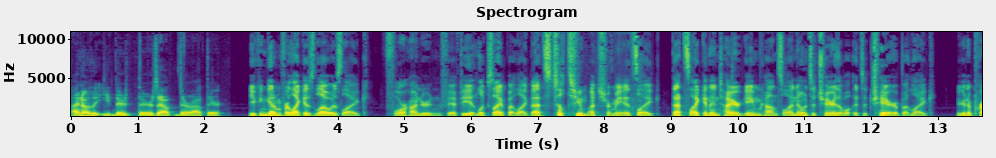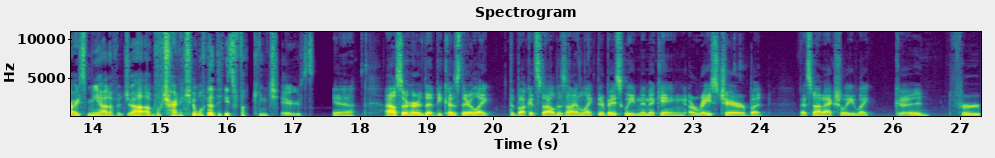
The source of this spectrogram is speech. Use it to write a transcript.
I know that you, there, there's out, they're out there. You can get them for like as low as like 450 it looks like, but like that's still too much for me. It's like that's like an entire game console. I know it's a chair that will it's a chair, but like you're going to price me out of a job trying to get one of these fucking chairs. Yeah. I also heard that because they're like the bucket style design, like they're basically mimicking a race chair, but that's not actually like good for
